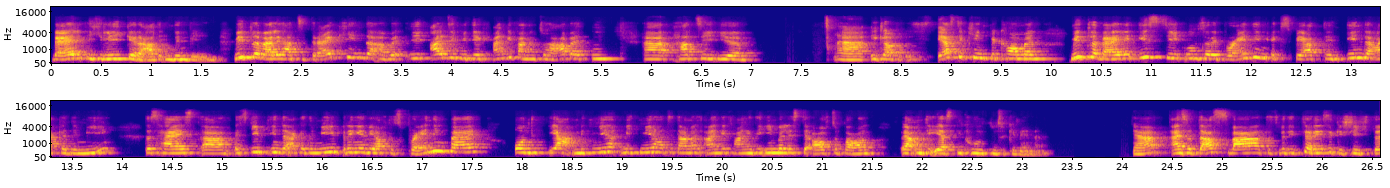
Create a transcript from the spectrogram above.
weil ich liege gerade in den Wehen. Mittlerweile hat sie drei Kinder, aber ich, als ich mit ihr angefangen zu arbeiten, äh, hat sie ihr, äh, ich glaube, das erste Kind bekommen. Mittlerweile ist sie unsere Branding-Expertin in der Akademie. Das heißt, äh, es gibt in der Akademie, bringen wir auch das Branding bei. Und ja, mit mir, mit mir hat sie damals angefangen, die E-Mail-Liste aufzubauen ja, und die ersten Kunden zu gewinnen. Ja, also das war, das war die Therese-Geschichte.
